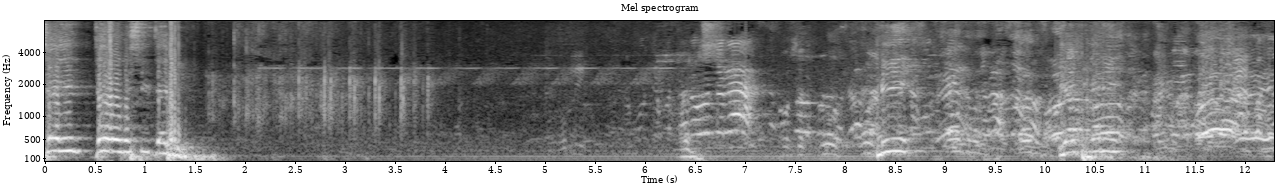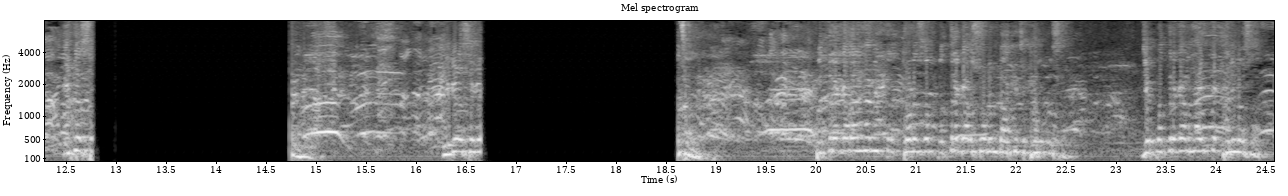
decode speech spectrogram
जय हिंद जय ओबीसी जय हिंद मी या ठिकाणी पत्रकारांना मी थोडस पत्रकार सोडून बाकीचे खाली बसा. जे पत्रकार नाहीत ते खाली बसा.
